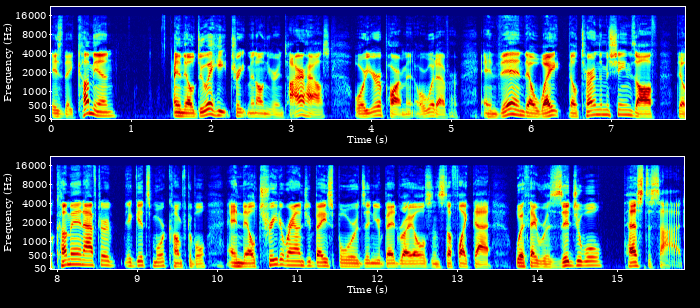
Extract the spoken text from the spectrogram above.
is they come in and they'll do a heat treatment on your entire house or your apartment or whatever and then they'll wait they'll turn the machines off they'll come in after it gets more comfortable and they'll treat around your baseboards and your bed rails and stuff like that with a residual pesticide.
